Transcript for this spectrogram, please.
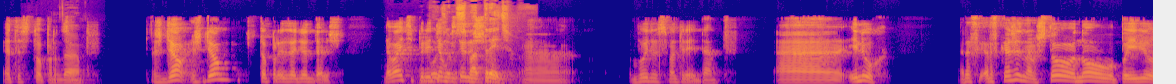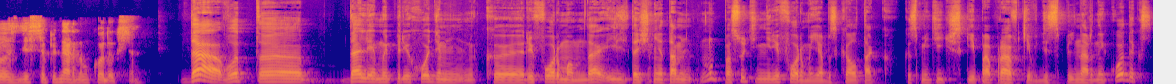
это 100%. Да. Ждем, ждем, что произойдет дальше. Давайте перейдем Будем к следующему. смотреть. А, будем смотреть, да. А, Илюх, рас, расскажи нам, что нового появилось в дисциплинарном кодексе? Да, вот э, далее мы переходим к реформам, да, или точнее там, ну, по сути, не реформы, я бы сказал так, косметические поправки в дисциплинарный кодекс.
